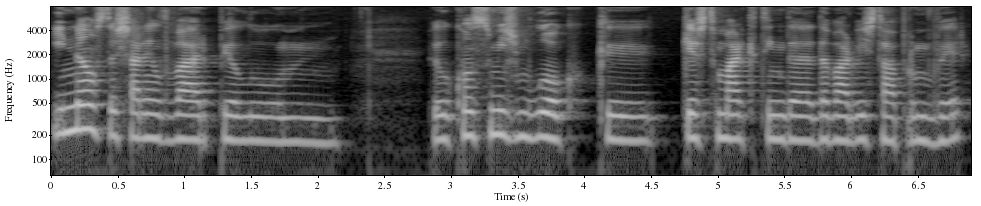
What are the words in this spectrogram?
e não se deixarem levar pelo, pelo consumismo louco que, que este marketing da, da Barbie está a promover.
